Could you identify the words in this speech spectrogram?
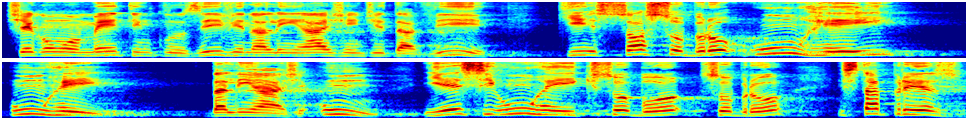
Chega um momento, inclusive, na linhagem de Davi, que só sobrou um rei, um rei, da linhagem, um. E esse um rei que sobrou, sobrou está preso.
